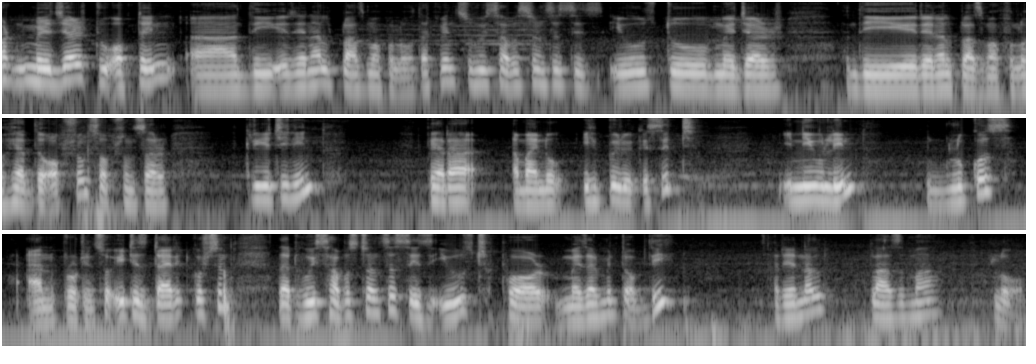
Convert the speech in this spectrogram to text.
what measure to obtain uh, the renal plasma flow that means which substances is used to measure the renal plasma flow here the options. Options are creatinine para amino hippuric acid inulin glucose and protein. So it is direct question that which substances is used for measurement of the renal plasma flow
